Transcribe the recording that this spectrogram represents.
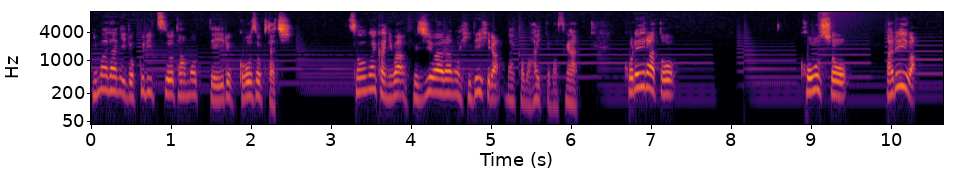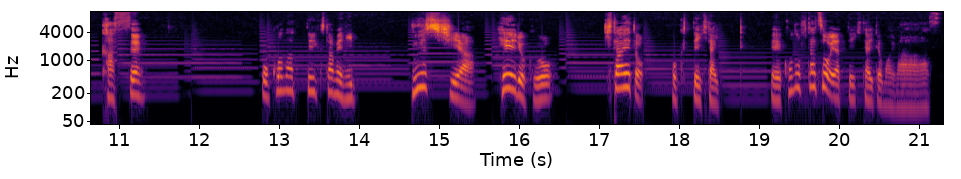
未だに独立を保っている豪族たち、その中には藤原の秀衡なんかも入ってますが、これらと交渉、あるいは合戦、行っていくために物資や兵力を北へと送っていきたい。えー、この二つをやっていきたいと思います。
